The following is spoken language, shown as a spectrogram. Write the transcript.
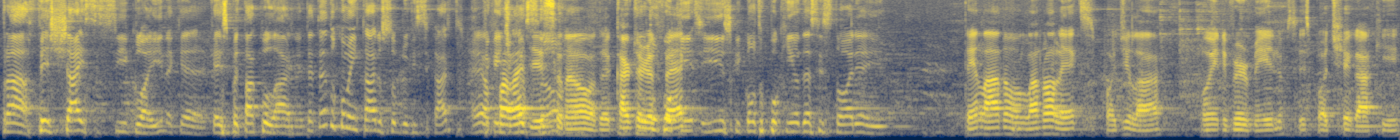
para fechar esse ciclo aí, né, que é, que é espetacular, né? Tem até documentário sobre o Vice Carter. É, eu falar disso, né? O The Carter Effect. Um isso, que conta um pouquinho dessa história aí. Tem lá no, lá no Alex, pode ir lá, no N vermelho, vocês podem chegar aqui,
